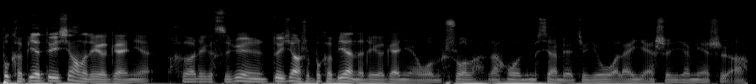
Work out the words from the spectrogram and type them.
不可变对象的这个概念和这个 string 对象是不可变的这个概念，我们说了。然后那么下面就由我来演示一下面试啊。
